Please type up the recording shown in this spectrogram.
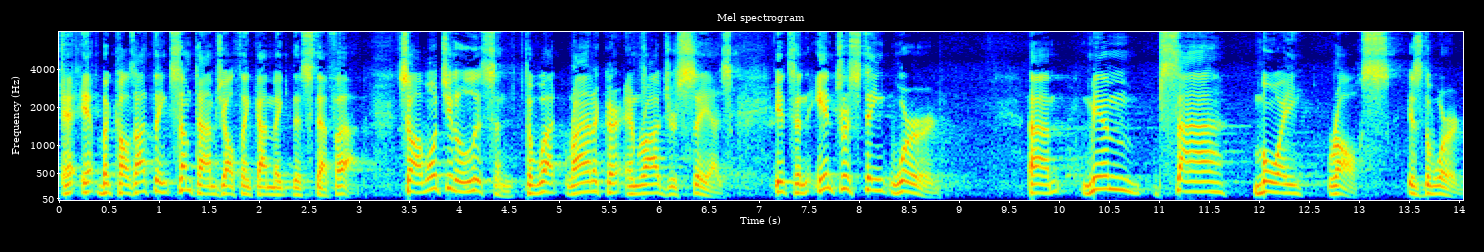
it, because I think sometimes y'all think I make this stuff up. So I want you to listen to what Rienecker and Rogers says. It's an interesting word. Um, mem psi moi Ross is the word.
